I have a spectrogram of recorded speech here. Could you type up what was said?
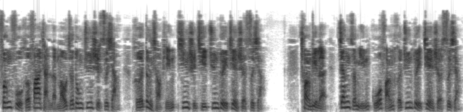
丰富和发展了毛泽东军事思想和邓小平新时期军队建设思想，创立了江泽民国防和军队建设思想，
